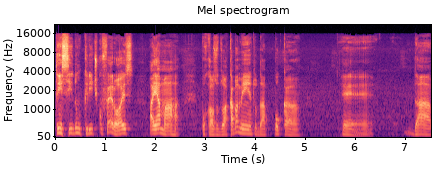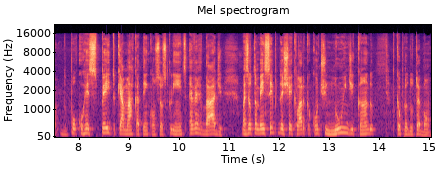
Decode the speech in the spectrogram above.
tem sido um crítico feroz a Yamaha, por causa do acabamento, da pouca. É, da, do pouco respeito que a marca tem com seus clientes. É verdade, mas eu também sempre deixei claro que eu continuo indicando porque o produto é bom.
